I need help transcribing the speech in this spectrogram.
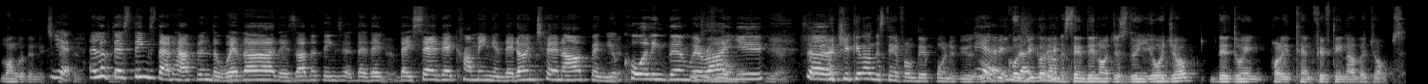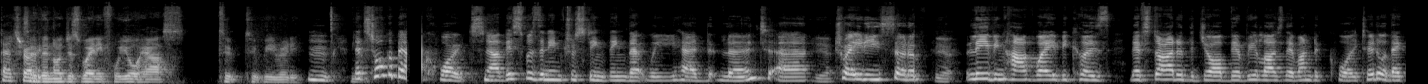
longer than expected. Yeah, and look, there's things that happen. The weather, there's other things that they they, they say they're coming and they don't turn up, and you're Yeah. calling them. Where are normal, you? yeah. So which you can understand from their point of view as Yeah, well because you got to understand they're not just doing your job they're doing probably 10 15 other jobs That's right. so they're not just waiting for your house to, to be ready Let's talk about quotes. Now, this was an interesting thing that we had learned. Uh, Yeah. Tradies sort of Yeah. leaving halfway because they've started the job, they've realized they've underquoted or they,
